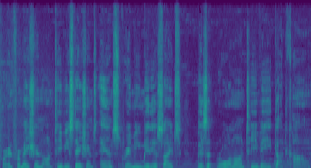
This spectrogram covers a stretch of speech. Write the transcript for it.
For information on TV stations and streaming media sites, visit RollinOnTV.com.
